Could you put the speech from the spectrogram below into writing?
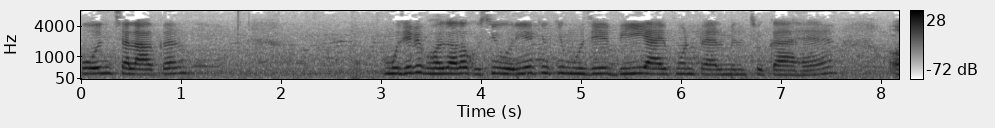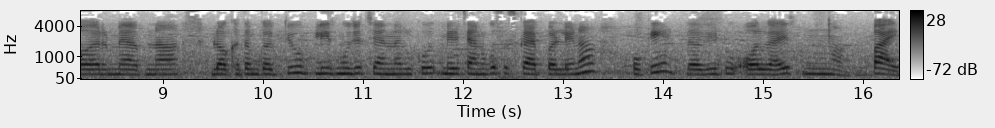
फ़ोन चलाकर. मुझे भी बहुत ज़्यादा खुशी हो रही है क्योंकि मुझे भी आईफोन 12 मिल चुका है. और मैं अपना ब्लॉग ख़त्म करती हूँ। प्लीज़ मुझे चैनल को, मेरे चैनल को सब्सक्राइब कर लेना okay love you to all guys bye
